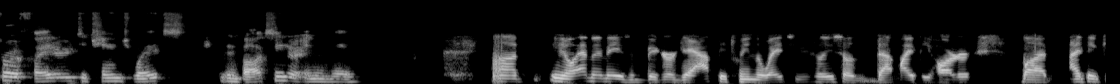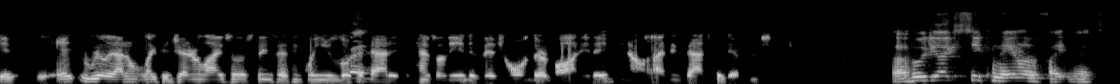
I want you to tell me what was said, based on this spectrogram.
for a fighter to change weights in boxing or MMA? Uh, you know, MMA is a bigger gap between the weights usually, so that might be harder. But I think it, it really, I don't like to generalize those things. I think when you look right. at that, it depends on the individual and their body. They, you know, I think that's the difference. Uh, who would you like to see Canelo fight next?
